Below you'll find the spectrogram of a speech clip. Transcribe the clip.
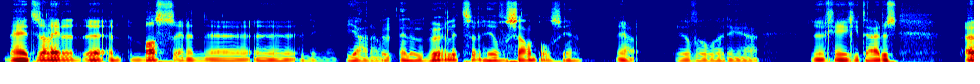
Nee, het is alleen een, eh, een, een bas en een, eh, eh, een, ding, een piano. En, en een Wurlitzer, heel veel samples, ja. Ja, heel veel dingen. Ja. Dus, geen gitaar. Dus eh,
